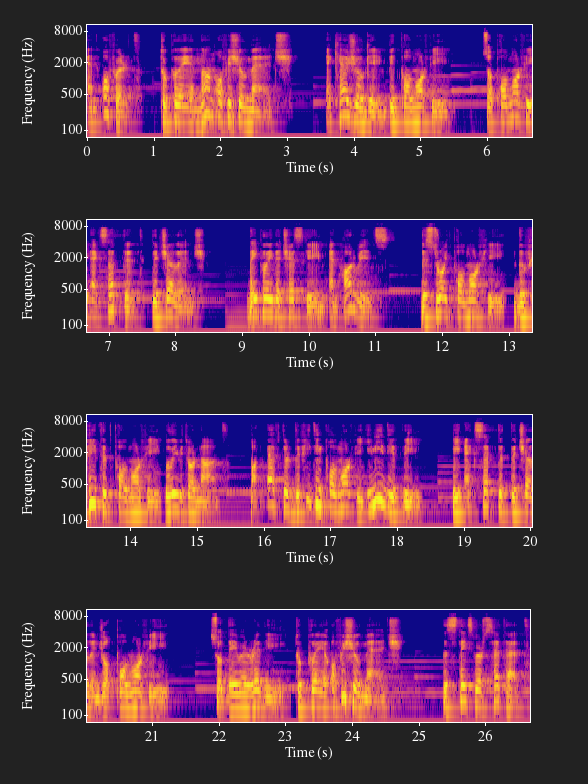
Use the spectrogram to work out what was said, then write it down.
and offered to play a non-official match, a casual game with Paul Morphy. So Paul Morphy accepted the challenge. They played a chess game and Harrwitz destroyed Paul Morphy, defeated Paul Morphy, believe it or not. But after defeating Paul Morphy immediately, he accepted the challenge of Paul Morphy, so they were ready to play an official match. The stakes were set at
